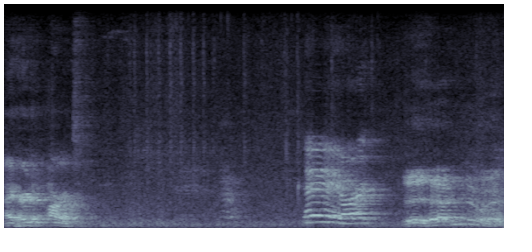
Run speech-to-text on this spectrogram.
I heard art. Hey, Art. Hey, how you doing?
